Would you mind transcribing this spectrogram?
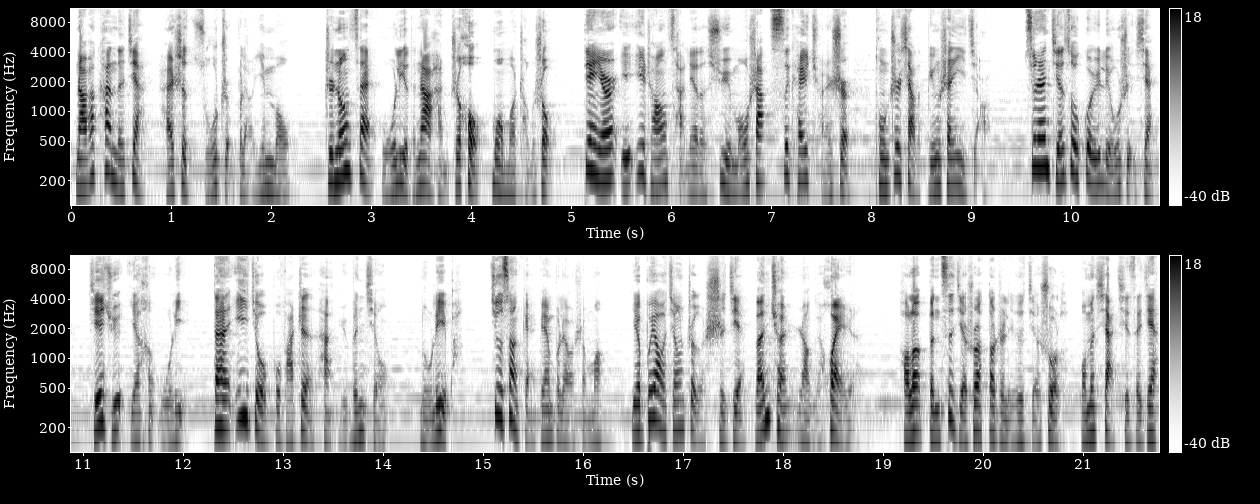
哪怕看得见，还是阻止不了阴谋，只能在无力的呐喊之后默默承受。电影以一场惨烈的蓄意谋杀撕开权势统治下的冰山一角，虽然节奏过于流水线，结局也很无力，但依旧不乏震撼与温情。努力吧，就算改变不了什么，也不要将这个世界完全让给坏人。好了，本次解说到这里就结束了，我们下期再见。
